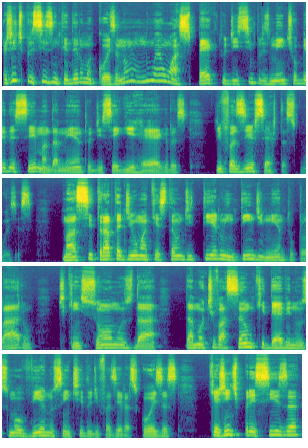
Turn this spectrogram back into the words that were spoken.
a gente precisa entender uma coisa: não, não é um aspecto de simplesmente obedecer mandamento, de seguir regras, de fazer certas coisas, mas se trata de uma questão de ter um entendimento claro de quem somos, da, da motivação que deve nos mover no sentido de fazer as coisas, que a gente precisa,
